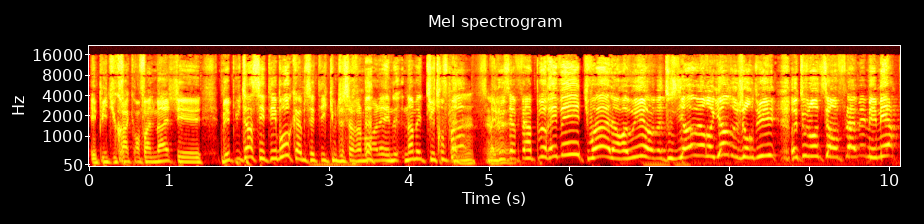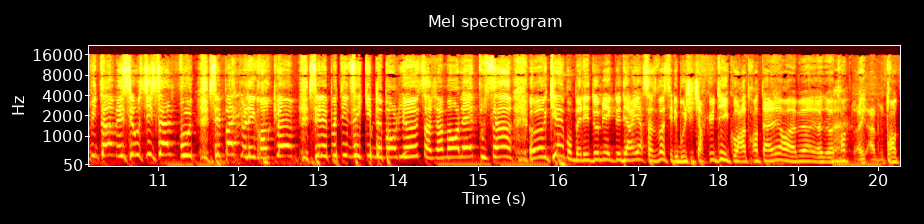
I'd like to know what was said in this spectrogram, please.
et puis tu craques en fin de match. Et mais putain, c'était beau comme cette équipe de Saint-Germain. non mais tu trouves pas Elle nous a fait un peu rêver, tu vois. Alors oui, on va tous dire, mais regarde aujourd'hui, euh, tout le monde s'est enflammé. Mais merde, putain, mais c'est aussi ça le foot. C'est pas que les grands clubs, c'est les petites équipes de banlieue, Saint-Germain-en-Laye, tout ça. Euh, ok, bon ben les deux mecs de derrière, ça se voit, c'est les bouchers de charcuterie. Ils courent à 30 à l'heure, euh, euh, 30, euh, 30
